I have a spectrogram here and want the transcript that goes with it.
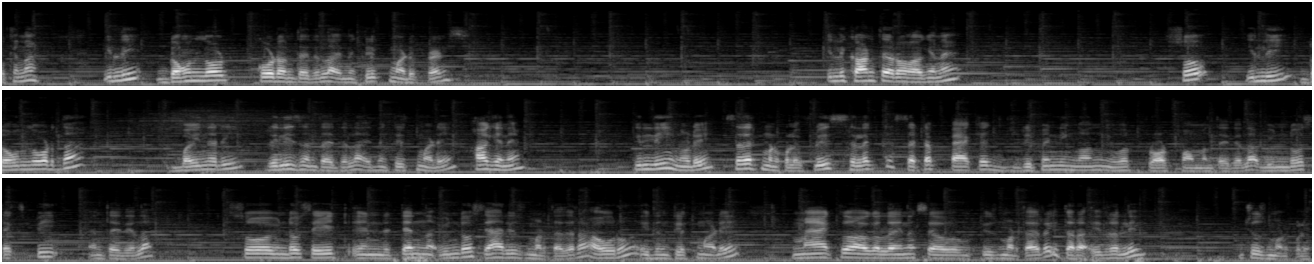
ಓಕೆನಾ ಇಲ್ಲಿ ಡೌನ್ಲೋಡ್ ಕೋಡ್ ಅಂತ ಇದೆಯಲ್ಲ, ಇದನ್ನು ಕ್ಲಿಕ್ ಮಾಡಿ ಫ್ರೆಂಡ್ಸ್ ಇಲ್ಲಿ ಕಾಣ್ತಾ ಇರೋ ಹಾಗೆಯೇ ಸೊ ಇಲ್ಲಿ ಡೌನ್ಲೋಡ್ ದ ಬೈನರಿ ರಿಲೀಸ್ ಅಂತ ಇದೆಯಲ್ಲ, ಇದನ್ನು ಕ್ಲಿಕ್ ಮಾಡಿ. ಹಾಗೆಯೇ ಇಲ್ಲಿ ನೋಡಿ ಸೆಲೆಕ್ಟ್ ಮಾಡ್ಕೊಳ್ಳಿ. Please select setup package depending on your platform ಅಂತ ಇದೆಯಲ್ಲ ವಿಂಡೋಸ್ ಎಕ್ಸ್ ಪಿ ಅಂತ ಇದೆಯಲ್ಲ. So Windows eight and ten Windows ಯಾರು ಯೂಸ್ ಮಾಡ್ತಾ ಇದ್ದಾರೋ, ಅವರು ಇದನ್ನು ಕ್ಲಿಕ್ ಮಾಡಿ. ಮ್ಯಾಕ್ ಹಾಗೂ ಲೈನಕ್ಸ್ ಯೂಸ್ ಮಾಡ್ತಾ ಇದ್ದಾರೆ ಈ ಥರ ಇದರಲ್ಲಿ ಚೂಸ್ ಮಾಡ್ಕೊಳ್ಳಿ.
